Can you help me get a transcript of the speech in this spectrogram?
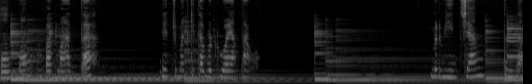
ngomong empat mata, dan cuman kita berdua yang tahu. Berbincang tentang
